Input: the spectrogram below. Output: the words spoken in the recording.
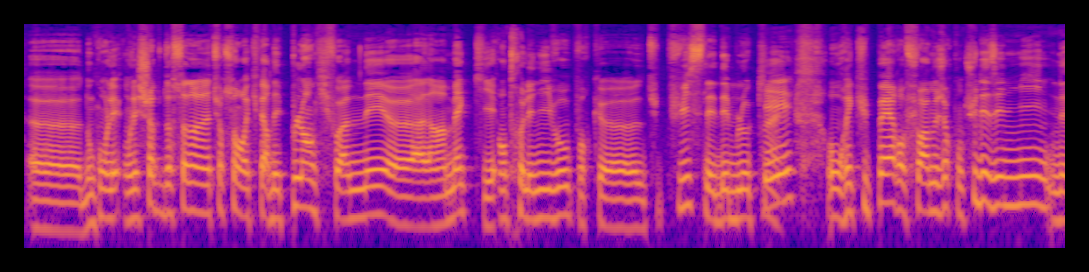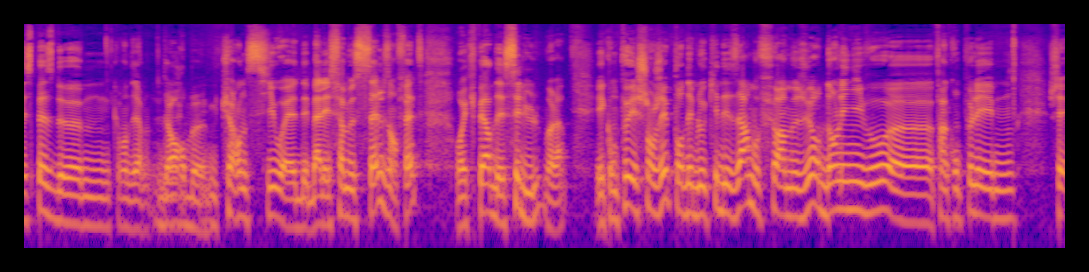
donc on les, on les chope soit dans la nature, soit on récupère des plans qu'il faut amener à un mec qui est entre les niveaux pour que tu puisses les débloquer. On récupère au fur et à mesure qu'on tue des ennemis, une espèce de hum, comment dire d'orbe, une currency, ouais, des, bah, les fameuses cells en fait. On récupère des cellules, voilà, et qu'on peut échanger pour débloquer des armes au fur et à mesure dans les niveaux. Euh, enfin, qu'on peut les,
